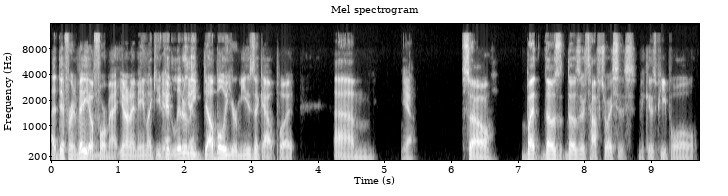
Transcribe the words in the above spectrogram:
a different video format you know what i mean like you Yeah, could literally yeah. double your music output um Yeah. so but those those are tough choices because people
